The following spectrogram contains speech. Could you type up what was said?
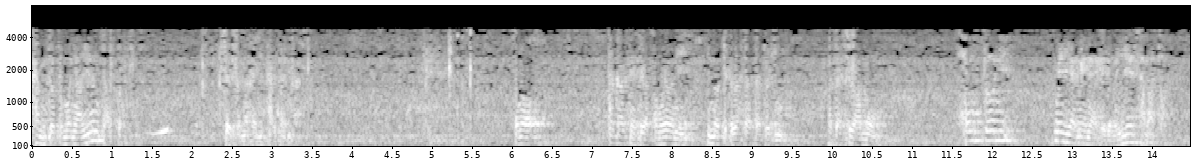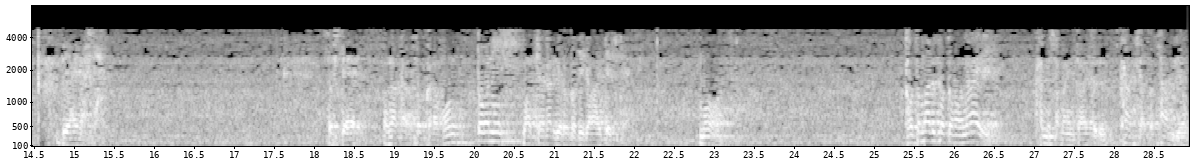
神と共に歩んだと聖書の中に書いてあります。その高橋先生がそのように祈ってくださった時に私はもう本当に目には見えないけれどもイエス様と出会いました。そしてお腹の底から本当に湧き上がる喜びが湧いてきてもうとどまることのない神様に対する感謝と賛美を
